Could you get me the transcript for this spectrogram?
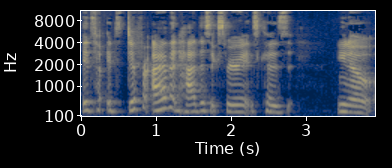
it's it's different. I haven't had this experience cuz you know,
